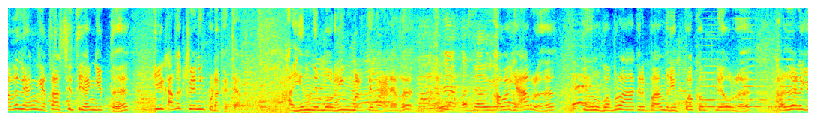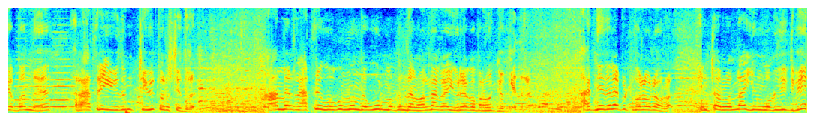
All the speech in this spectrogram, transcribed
ಮೊದಲು ಹೆಂಗೆ ಯಥಾಸ್ಥಿತಿ ಹೆಂಗಿತ್ತು, ಈಗ ಅದಕ್ಕೆ ಟ್ರೈನಿಂಗ್ ಕೊಡಕತ್ಯಾರ. ಆ ಹಿಂದೆ ನಿಮ್ಮವ್ರು ಹಿಂಗೆ ಮಾಡ್ತಿದ್ರು ಹಳ್ಯಾದ ಅವಾಗ ಯಾರು, ಇದನ್ನ ಗೊಬ್ಬರ ಹಾಕ್ರಪ್ಪ ಅಂದ್ರೆ ಇಪ್ಪೋ ಕಂಪ್ನಿಯವ್ರು ಹಳ್ಳಿಗೆ ಬಂದು ರಾತ್ರಿ ಇದನ್ನ ಟಿ ವಿ ತೋರಿಸ್ತಿದ್ರು. ಆಮೇಲೆ ರಾತ್ರಿ ಹೋಗೋ ಮುಂದೆ ಊರು ಮಗಲ್ದ ಹೊಲ್ದಾಗ ಯೂರಿಯಾ ಗೊಬ್ಬರ ಹೋಗಿ ಹೋಗಿದ್ರು ಹದಿನೈದು ದಿನ ಬಿಟ್ಟು ಬರೋರು ಅವರು. ಇಂಥವ್ರು ಹೊಲ್ದಾಗ ಹಿಂಗೆ ಒಗ್ದಿದ್ವಿ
